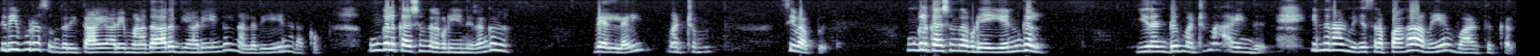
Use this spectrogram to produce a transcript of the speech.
திரிபுர சுந்தரி தாயாரை மனதார தியானியங்கள் நல்லதே நடக்கும். உங்களுக்கு அச்சம் தரக்கூடிய நிறங்கள் வெள்ளை மற்றும் சிவப்பு. உங்களுக்கு அச்சம் தரக்கூடிய எண்கள் இரண்டு மற்றும் ஐந்து. இந்த நாள் மிக சிறப்பாக அமைய வாழ்த்துக்கள்.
